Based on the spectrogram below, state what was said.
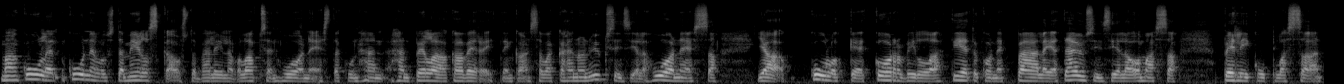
mä oon kuulen, kuunnellut sitä melskausta välillä lapsen huoneesta, kun hän, hän pelaa kavereiden kanssa, vaikka hän on yksin siellä huoneessa ja kuulokkeet korvilla, tietokone päällä ja täysin siellä omassa pelikuplassaan.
